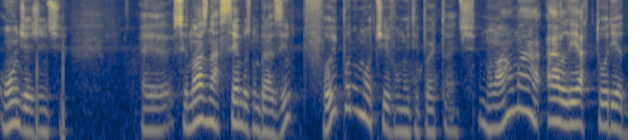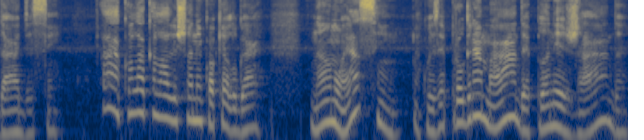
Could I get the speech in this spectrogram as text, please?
onde a gente é, se nós nascemos no Brasil, foi por um motivo muito importante. Não há uma aleatoriedade assim. Ah, coloca lá Alexandre em qualquer lugar. Não, não é assim. A coisa é programada, é planejada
